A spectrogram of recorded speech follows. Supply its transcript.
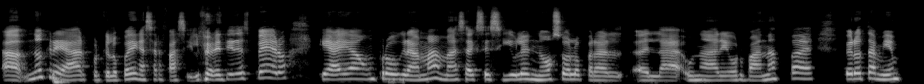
ah, no crear, porque lo pueden hacer fácil, ¿me entiendes? Pero que haya un programa más accesible, no solo para la, una área urbana, pero también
